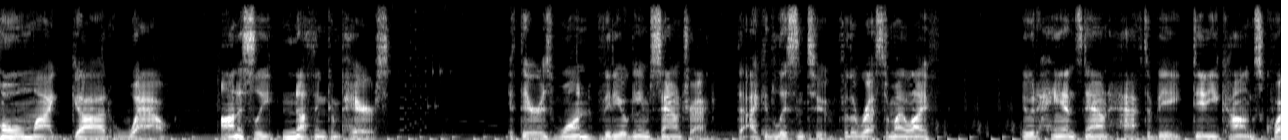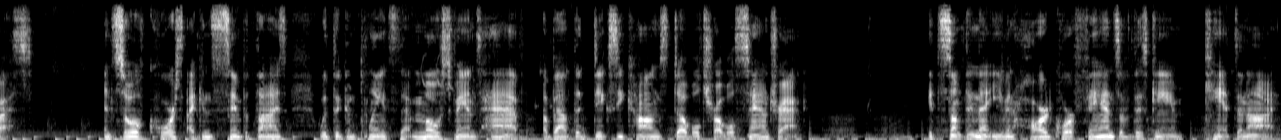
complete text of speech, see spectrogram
Oh my god, wow. Honestly, nothing compares. If there is one video game soundtrack that I could listen to for the rest of my life, it would hands down have to be Diddy Kong's Quest. And so, of course, I can sympathize with the complaints that most fans have about the Dixie Kong's Double Trouble soundtrack. It's something that even hardcore fans of this game can't deny.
